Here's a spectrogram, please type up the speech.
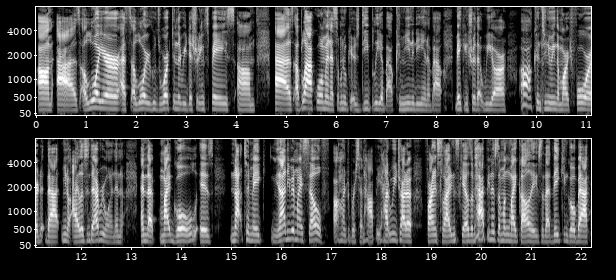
um, as a lawyer, as a lawyer who's worked in the redistricting space, um, as a black woman, as someone who cares deeply about community and about making sure that we are uh, continuing the march forward. That you know, I listen to everyone, and and that my goal is not to make not even myself 100% happy? How do we try to find sliding scales of happiness among my colleagues so that they can go back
